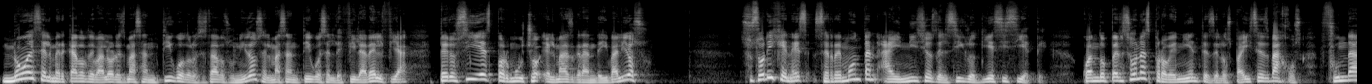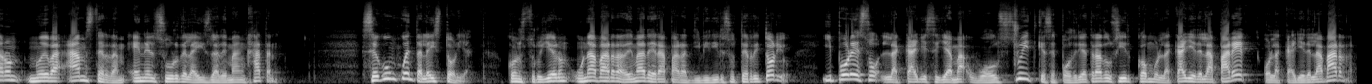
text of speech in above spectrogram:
No es el mercado de valores más antiguo de los Estados Unidos, el más antiguo es el de Filadelfia, pero sí es por mucho el más grande y valioso. Sus orígenes se remontan a inicios del siglo XVII, cuando personas provenientes de los Países Bajos fundaron Nueva Ámsterdam en el sur de la isla de Manhattan. Según cuenta la historia, construyeron una barda de madera para dividir su territorio, y por eso la calle se llama Wall Street, que se podría traducir como la calle de la pared o la calle de la barda.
